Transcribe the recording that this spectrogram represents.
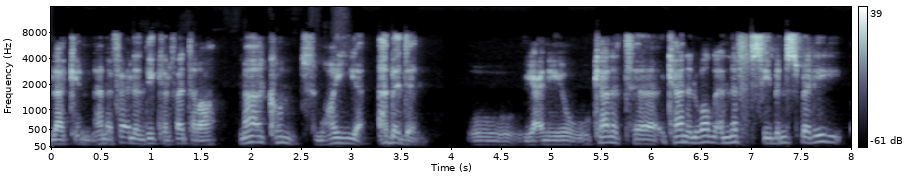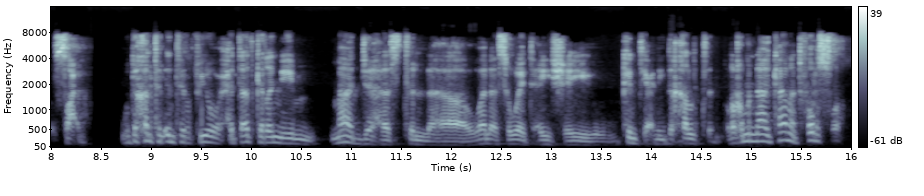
لكن أنا فعلا ذيك الفترة ما كنت مهيأ ابدا. ويعني وكانت كان الوضع النفسي بالنسبة لي صعب. ودخلت ال interview حتى أذكر إني ما جهزت لها ولا سويت أي شيء وكنت يعني دخلت رغم إنها كانت فرصة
